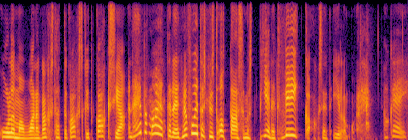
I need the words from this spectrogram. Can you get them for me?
kuulemaan vuonna 2022. Ja näinpä mä ajattelen, että me voitaisiin nyt ottaa semmoiset pienet veikkaukset ilmoille. Okei.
